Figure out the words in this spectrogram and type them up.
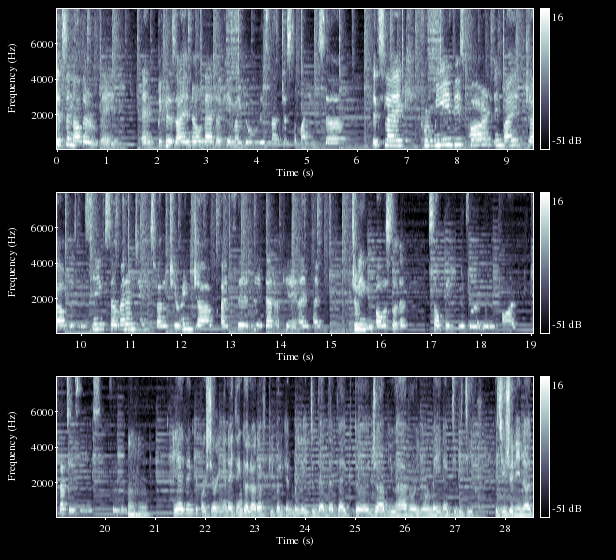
it's another way. and because I know that okay, my goal is not just the money. So it's like for me, this part in my job is missing. So when I'm doing this volunteering job, I'm feeling that okay, I'm, I'm doing also a, something good for a little part. That's easiness. Mm-hmm. Yeah, thank you for sharing. And I think a lot of people can relate to that. That like the job you have or your main activity is usually not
